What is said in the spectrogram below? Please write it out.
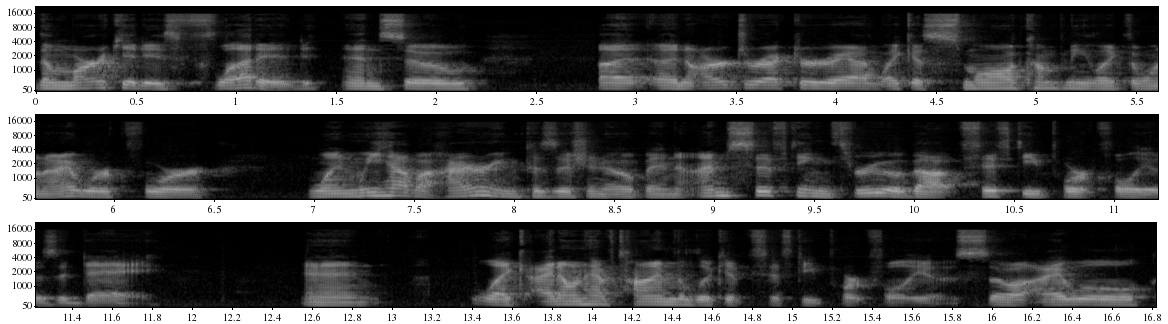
the market is flooded. And so uh, an art director at like a small company like the one i work for when we have a hiring position open i'm sifting through about 50 portfolios a day. And like I don't have time to look at 50 portfolios. So I will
